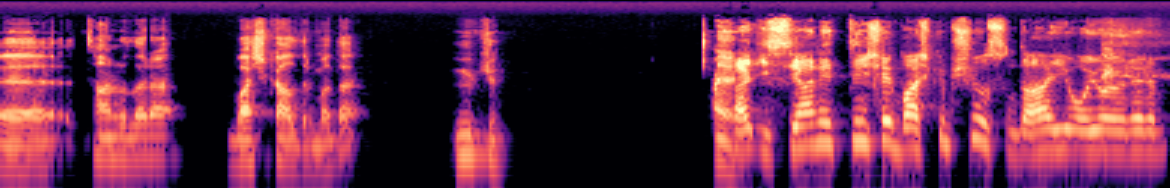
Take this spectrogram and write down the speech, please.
e, tanrılara baş kaldırmada mümkün. Evet. Yani isyan ettiğin şey başka bir şey olsun. Daha iyi oyu öğrenirim.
